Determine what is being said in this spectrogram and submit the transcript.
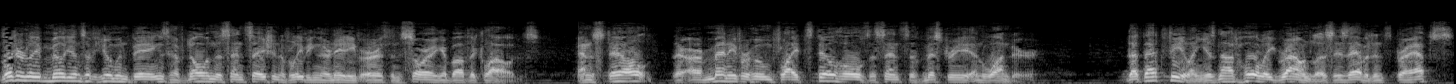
Literally millions of human beings have known the sensation of leaving their native Earth and soaring above the clouds. And still, there are many for whom flight still holds a sense of mystery and wonder. That that feeling is not wholly groundless is evidenced, perhaps,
